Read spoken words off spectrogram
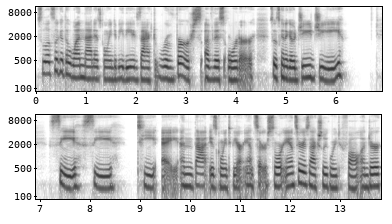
So let's look at the one that is going to be the exact reverse of this order. So it's going to go GG, C, C, TA, and that is going to be our answer. So our answer is actually going to fall under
